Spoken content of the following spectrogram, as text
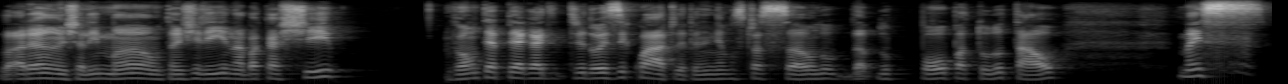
laranja, limão, tangerina, abacaxi, vão ter pH entre 2 e 4, dependendo da concentração do, do polpa, tudo tal. Mas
